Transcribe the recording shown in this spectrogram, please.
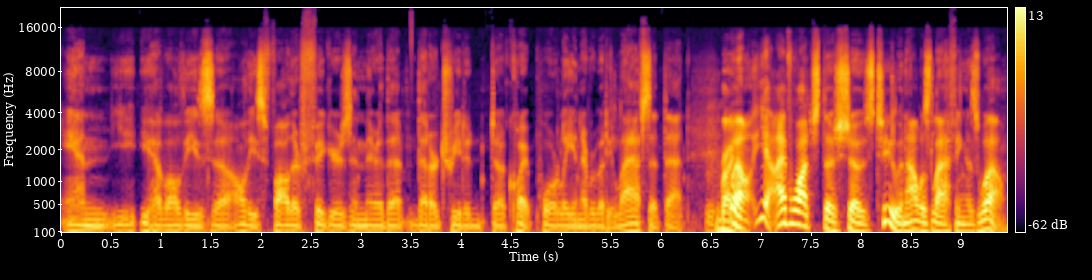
and you, you have all these uh, all these father figures in there that that are treated uh, quite poorly, and everybody laughs at that. Right. Well, yeah, I've watched those shows too, and I was laughing as well.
